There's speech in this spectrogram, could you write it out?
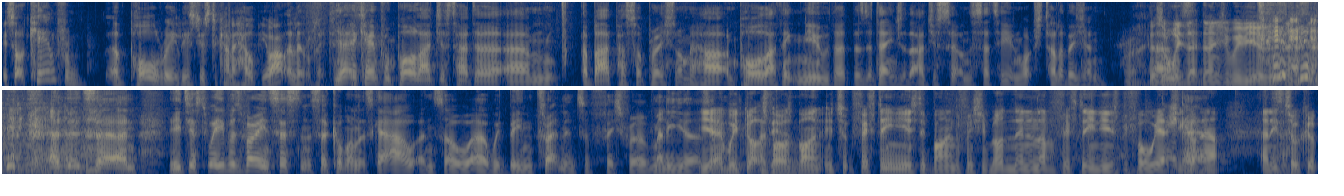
it sort of came from uh, Paul, really, is just to kind of help you out a little bit. Yeah, it came from Paul. I just had a, um, a bypass operation on my heart, and Paul, I think, knew that there's a danger that I'd just sit on the settee and watch television. Right. There's always that danger with you, isn't and it's, uh, and he just he was very insistent and said, "Come on, let's get out." And so uh, we'd been threatening to fish for many years. yeah, we'd got as far as buying... It took 15 years to buy the fishing rod and then another 15 years before we actually you got out. And it took, a,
